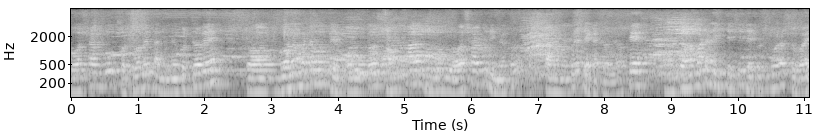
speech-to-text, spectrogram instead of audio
গসাগু কত হবে তা নির্ণয় করতে হবে। তো গ নাম্বারটা বলতে দেখাতে হবে ওকে লিখতেছি, দেখো তোমরা সবাই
